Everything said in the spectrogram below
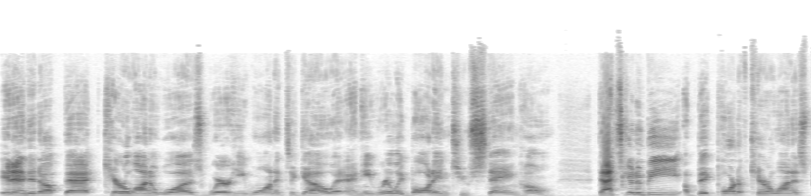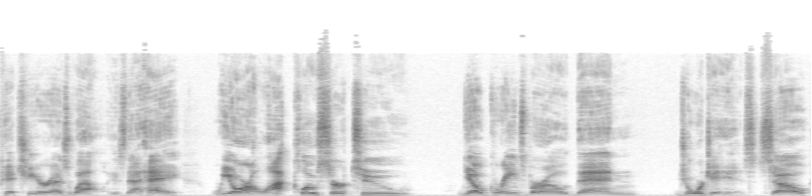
it ended up that Carolina was where he wanted to go and he really bought into staying home. That's going to be a big part of Carolina's pitch here as well. Is that hey, we are a lot closer to you know Greensboro than Georgia is. So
